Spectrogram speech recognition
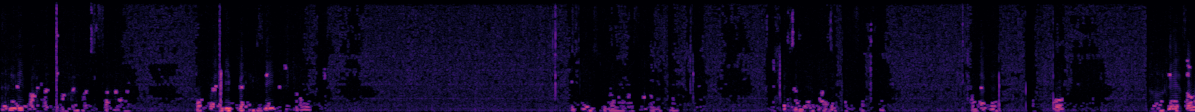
C'est les enfants de votre sœur pour réaliser des choses. Et puis, sinon, on va compte que ça pas de perception. On a raison,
